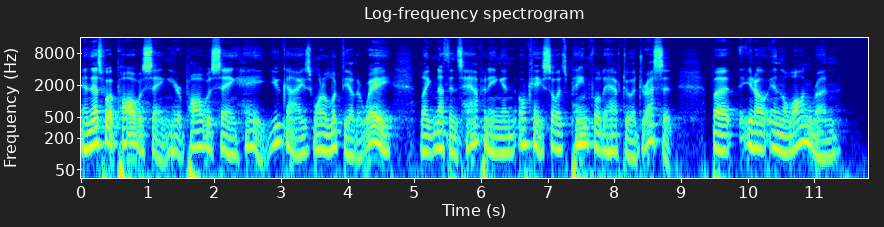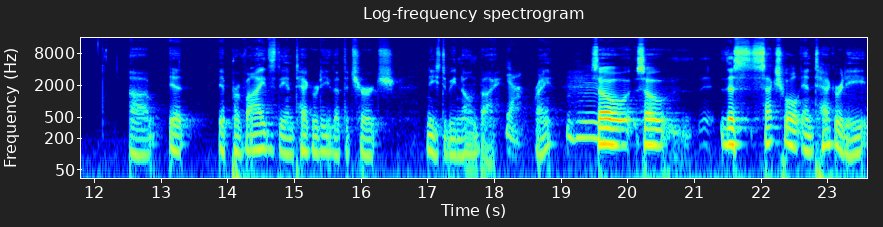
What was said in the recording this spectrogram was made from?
And that's what Paul was saying here. Paul was saying, hey, you guys want to look the other way like nothing's happening. And okay, so it's painful to have to address it. But, you know, in the long run, um, it, it provides the integrity that the church needs to be known by Yeah. right? So so this sexual integrity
